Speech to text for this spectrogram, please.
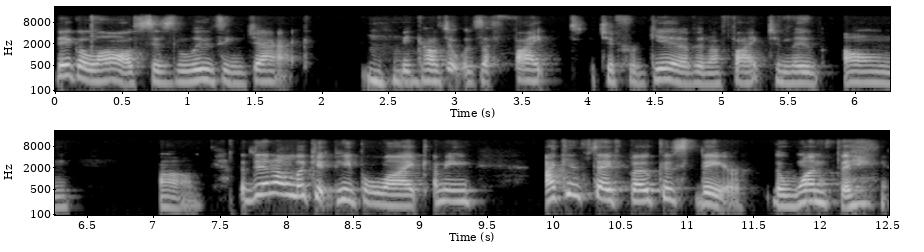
big a loss as losing Jack mm-hmm. because it was a fight to forgive and a fight to move on. Um, but then I look at people like, I mean, I can stay focused there, the one thing,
